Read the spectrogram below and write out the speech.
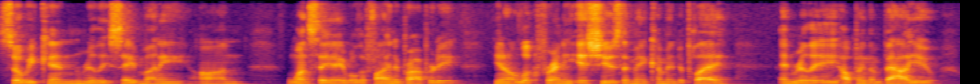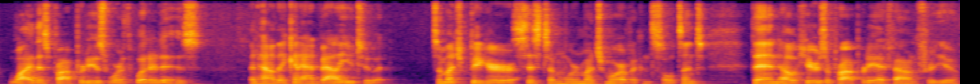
so we can really save money on once they're able to find a property, you know, look for any issues that may come into play and really helping them value why this property is worth what it is and how they can add value to it. It's a much bigger system. We're much more of a consultant than, oh, here's a property I found for you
